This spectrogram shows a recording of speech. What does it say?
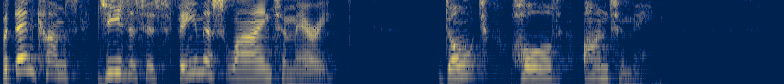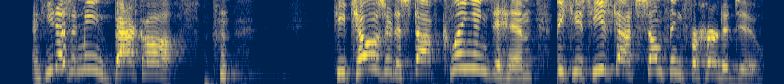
But then comes Jesus' famous line to Mary Don't hold on to me. And he doesn't mean back off. he tells her to stop clinging to him because he's got something for her to do.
